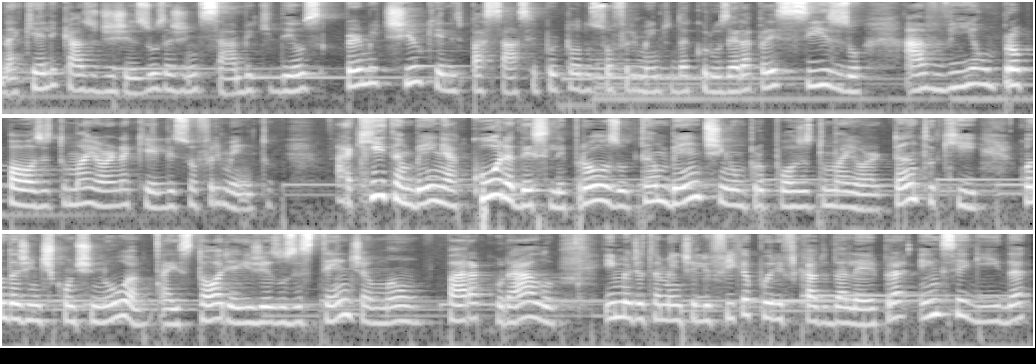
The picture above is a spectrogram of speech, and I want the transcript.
Naquele caso de Jesus, a gente sabe que Deus permitiu que ele passasse por todo o sofrimento da cruz. Era preciso, havia um propósito maior naquele sofrimento. Aqui também a cura desse leproso também tinha um propósito maior, tanto que quando a gente continua a história e Jesus estende a mão para curá-lo, imediatamente ele fica purificado da lepra. Em seguida,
